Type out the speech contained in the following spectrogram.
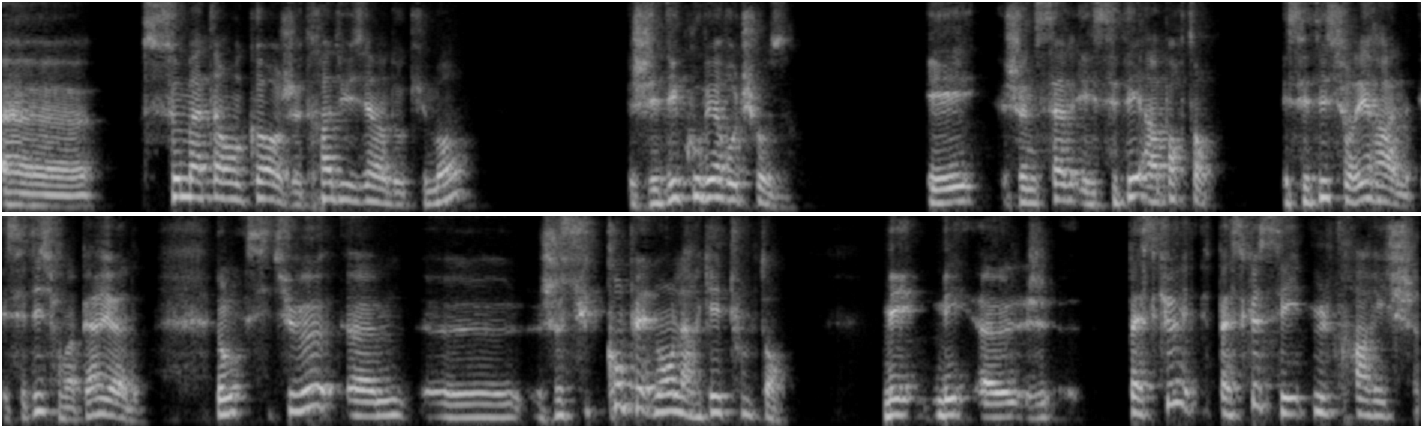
Ce matin encore, je traduisais un document. J'ai découvert autre chose. Et et c'était important. Et c'était sur les RAN, et c'était sur ma période. Donc, si tu veux, euh, euh, je suis complètement largué tout le temps. Mais, mais euh, parce que parce que c'est ultra riche.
